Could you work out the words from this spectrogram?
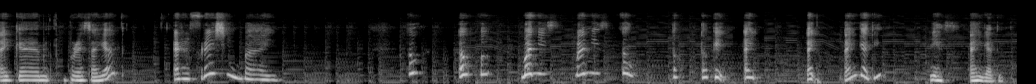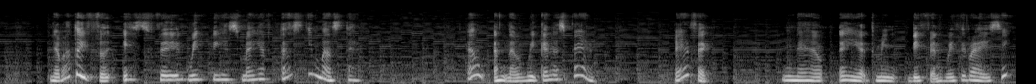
I can press a yacht. A refreshing bite. Oh, oh, oh, bunnies, bunnies. Oh, oh, okay. I, I, I got it. Yes, I got it. The bottle is filled with the smell of Dusty Master. Oh, and now we can spare. Perfect. Now I got me different with Rising.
